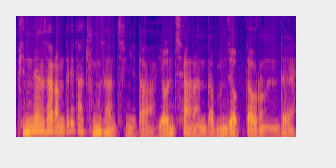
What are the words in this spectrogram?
빚낸 사람들이 다 중산층이다. 연체 안 한다. 문제 없다 그러는데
